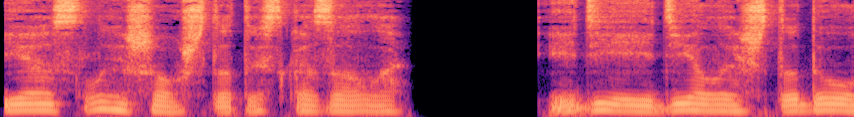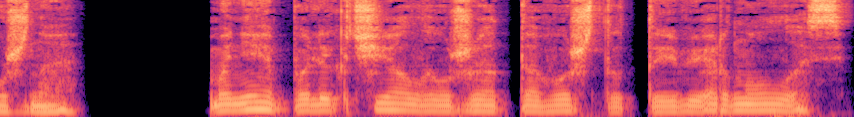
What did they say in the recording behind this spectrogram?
«Я слышал, что ты сказала. Иди и делай, что должно. Мне полегчало уже от того, что ты вернулась».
